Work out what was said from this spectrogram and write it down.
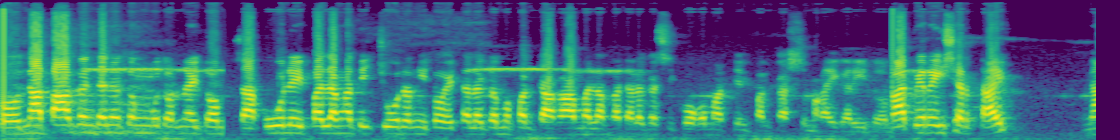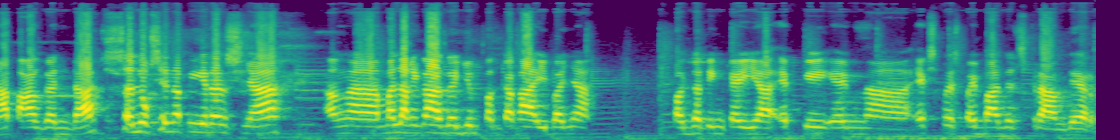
So napakaganda na itong motor na ito. Sa kulay pa lang at itsura nito ay talaga mapagkakamalang ka talaga si Coco Martin pagka sumakay ka rito. Copy racer type, napakaganda. Sa looks and appearance niya, ang ah, malaki kagad yung pagkakaiba niya pagdating kay ah, FKM na Express 500 Scrambler.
